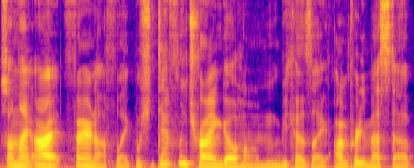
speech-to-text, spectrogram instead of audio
So I'm like, "All right, fair enough. Like, we should definitely try and go home because like I'm pretty messed up."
